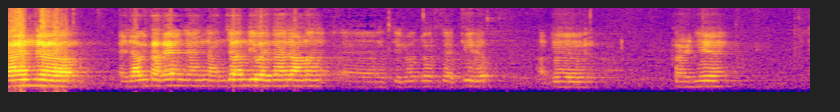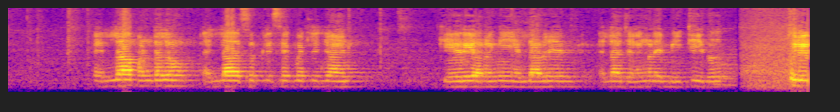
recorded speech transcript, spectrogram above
ഞാൻ എല്ലാവർക്കും അറിയാം ഞാൻ അഞ്ചാം തീയതി വൈകുന്നേരമാണ് തിരുവനന്തപുരത്ത് എത്തിയത്. അത് കഴിഞ്ഞ് എല്ലാ മണ്ഡലവും എല്ലാ അസംബ്ലി സെഗ്മെന്റിലും ഞാൻ കയറി ഇറങ്ങി എല്ലാവരെയും എല്ലാ ജനങ്ങളെയും മീറ്റ് ചെയ്ത്. ഒരു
